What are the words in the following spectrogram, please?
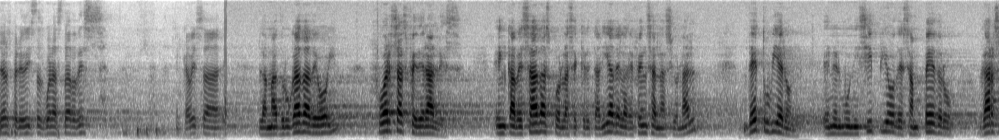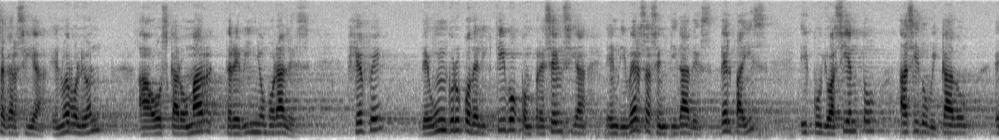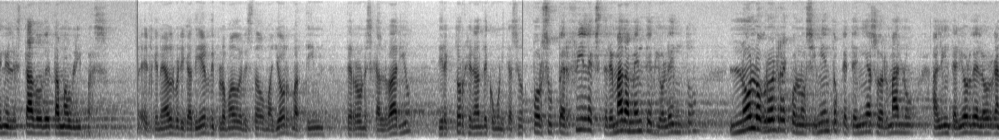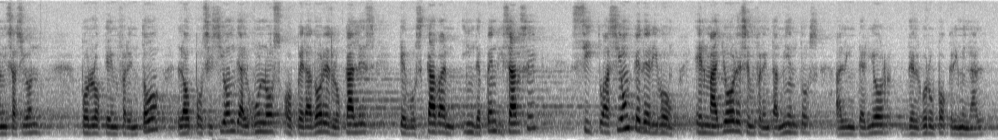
Señores periodistas, buenas tardes. Encabeza La madrugada de hoy, fuerzas federales, encabezadas por la Secretaría de la Defensa Nacional, detuvieron en el municipio de San Pedro Garza García, en Nuevo León, a Oscar Omar Treviño Morales, jefe de un grupo delictivo con presencia en diversas entidades del país y cuyo asiento ha sido ubicado en el estado de Tamaulipas. el general brigadier diplomado del Estado Mayor, Martín Terrones Calvario, director general de comunicación. Por su perfil extremadamente violento, no logró el reconocimiento que tenía su hermano al interior de la organización, por lo que enfrentó la oposición de algunos operadores locales que buscaban independizarse, situación que derivó en mayores enfrentamientos al interior del grupo criminal.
